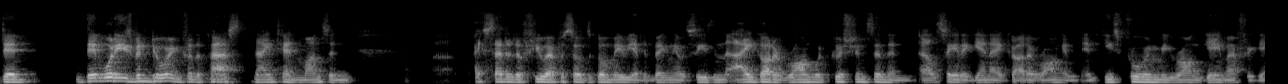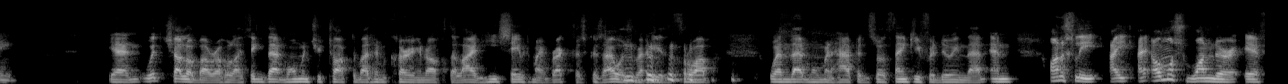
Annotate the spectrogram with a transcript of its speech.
did did what he's been doing for the past nine, ten months and I said it a few episodes ago, maybe at the beginning of the season. I got it wrong with Christensen, and I'll say it again. I got it wrong, and, and he's proving me wrong game after game. Yeah, and with Chalobah, Rahul, I think that moment you talked about him clearing it off the line, he saved my breakfast because I was ready to throw up when that moment happened. So thank you for doing that. And honestly, I, I almost wonder if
